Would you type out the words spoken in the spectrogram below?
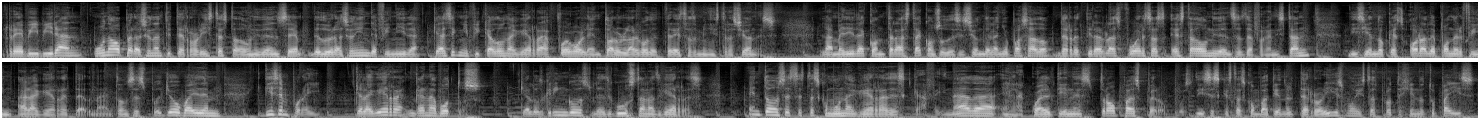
revivirán una operación antiterrorista estadounidense de duración indefinida que ha significado una guerra a fuego lento a lo largo de tres administraciones. La medida contrasta con su decisión del año pasado de retirar las fuerzas estadounidenses de Afganistán, diciendo que es hora de poner fin a la guerra eterna. Entonces, pues Joe Biden, dicen por ahí que la guerra gana votos, que a los gringos les gustan las guerras. Entonces esta es como una guerra descafeinada en la cual tienes tropas, pero pues dices que estás combatiendo el terrorismo y estás protegiendo tu país.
